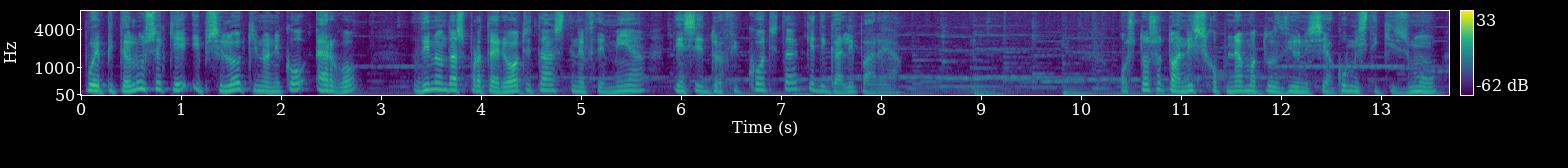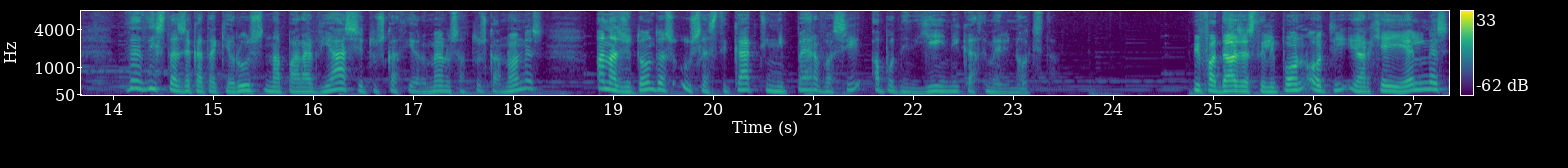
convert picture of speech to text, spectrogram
που επιτελούσε και υψηλό κοινωνικό έργο δίνοντας προτεραιότητα στην ευθυμία, την συντροφικότητα και την καλή παρέα. Ωστόσο το ανήσυχο πνεύμα του διονυσιακού μυστικισμού δεν δίσταζε κατά καιρούς να παραβιάσει τους καθιερωμένους αυτούς κανόνες αναζητώντας ουσιαστικά την υπέρβαση από την γήινη καθημερινότητα. Μη φαντάζεστε λοιπόν ότι οι αρχαίοι Έλληνες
